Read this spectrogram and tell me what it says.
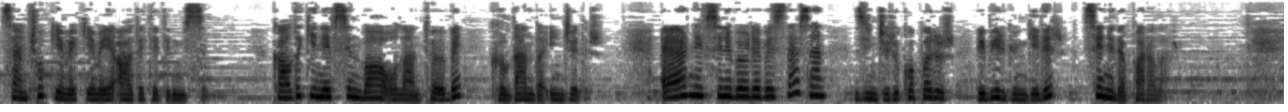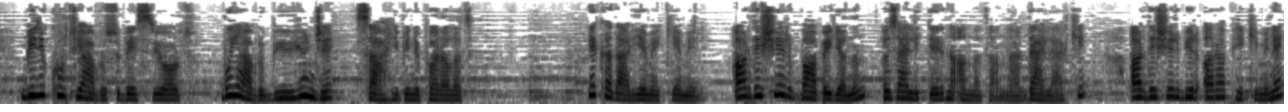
sen çok yemek yemeye adet edinmişsin. Kaldı ki nefsin bağı olan tövbe, kıldan da incedir. Eğer nefsini böyle beslersen, zinciri koparır ve bir gün gelir, seni de paralar. Biri kurt yavrusu besliyordu. Bu yavru büyüyünce sahibini paraladı. Ne kadar yemek yemeli? Ardeşir Babegan'ın özelliklerini anlatanlar derler ki, Ardeşir bir Arap hekimine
